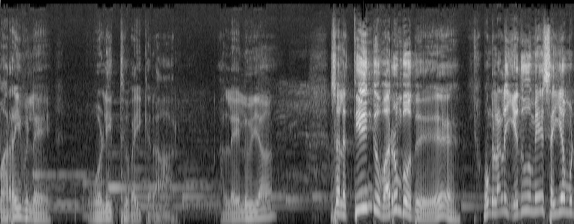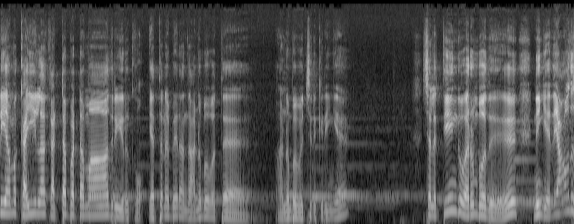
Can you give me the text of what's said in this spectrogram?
மறைவிலே ஒழித்து வைக்கிறார். அல்லேலூயா சில தீங்கு வரும்போது உங்களால் எதுவுமே செய்ய முடியாமல் கையெல்லாம் கட்டப்பட்ட மாதிரி இருக்கும். எத்தனை பேர் அந்த அனுபவத்தை அனுபவிச்சிருக்கிறீங்க? சில தீங்கு வரும்போது நீங்கள் எதையாவது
